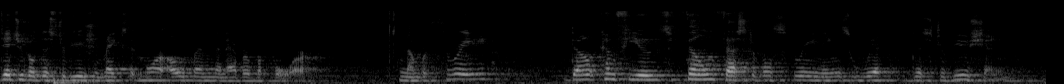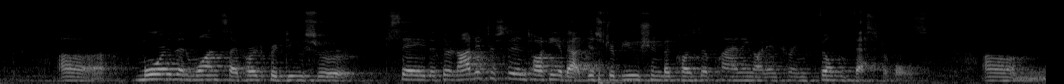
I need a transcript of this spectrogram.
Digital distribution makes it more open than ever before. Number three, don't confuse film festival screenings with distribution. Uh, more than once, I've heard a producer say that they're not interested in talking about distribution because they're planning on entering film festivals. Um,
